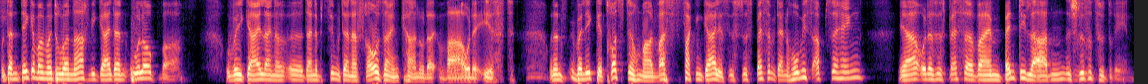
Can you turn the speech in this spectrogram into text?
Und dann denk aber mal drüber nach, wie geil dein Urlaub war. Und wie geil deine, äh, deine Beziehung mit deiner Frau sein kann oder war oder ist. Und dann überleg dir trotzdem mal, was fucking geil ist. Ist es besser, mit deinen Homies abzuhängen? Ja, oder ist es besser, beim Bentley-Laden einen Schlüssel zu drehen?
